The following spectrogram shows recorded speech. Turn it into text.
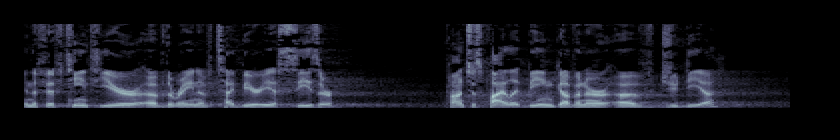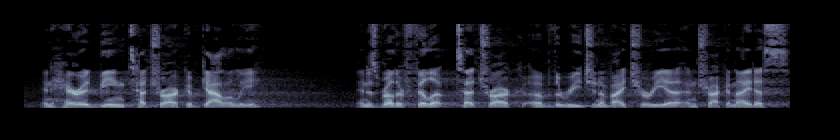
In the 15th year of the reign of Tiberius Caesar, Pontius Pilate being governor of Judea, and Herod being tetrarch of Galilee, and his brother Philip, tetrarch of the region of Iturea and Trachonitis,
